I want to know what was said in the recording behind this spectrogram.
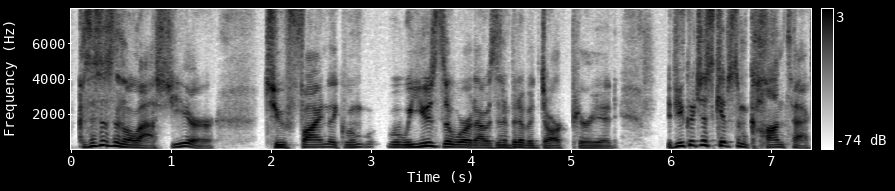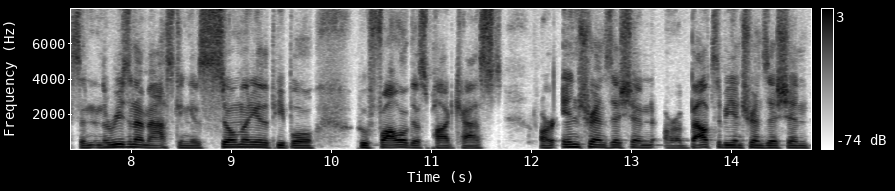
Because this is in the last year to find like when, when we used the word i was in a bit of a dark period. If you could just give some context and, and the reason i'm asking is so many of the people who follow this podcast are in transition, are about to be in transition,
